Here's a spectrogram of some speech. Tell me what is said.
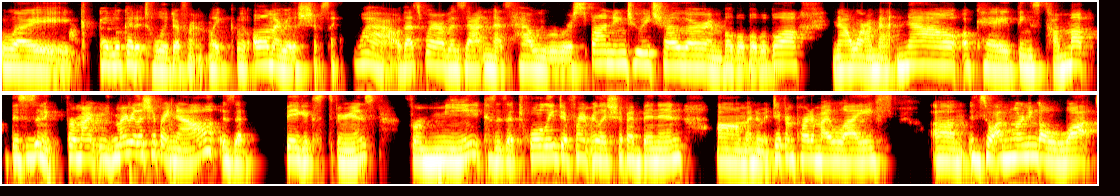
like I look at it totally different. Like all my relationships, like, wow, that's where I was at. And that's how we were responding to each other and blah, blah, blah, blah, blah. Now where I'm at now, okay, things come up. This isn't for my my relationship right now is a big experience for me because it's a totally different relationship I've been in. Um, and a different part of my life. Um, and so I'm learning a lot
